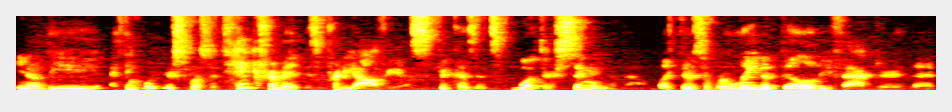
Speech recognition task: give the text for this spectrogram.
you know the I think what you're supposed to take from it is pretty obvious because it's what they're singing about. Like there's a relatability factor that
